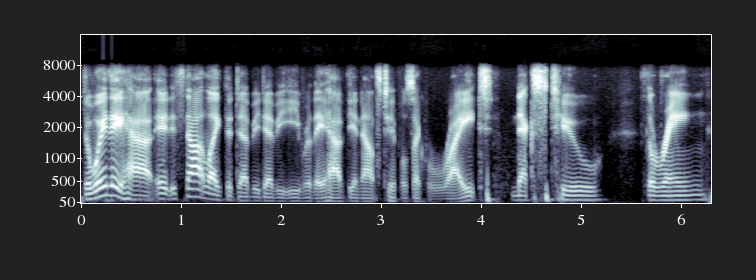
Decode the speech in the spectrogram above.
the way they have it, it's not like the WWE where they have the announce tables like right next to the ring.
